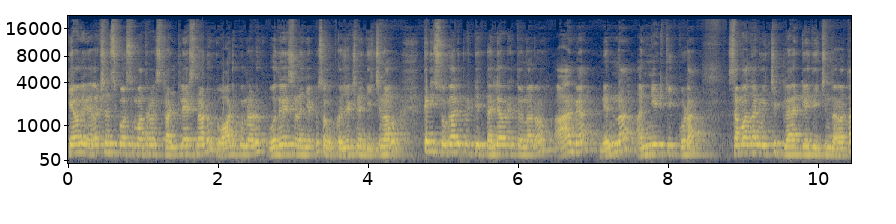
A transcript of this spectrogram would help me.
కేవలం ఎలక్షన్స్ కోసం మాత్రమే స్టంట్లు వేసినాడు వాడుకున్నాడు వదిలేసినాడు అని చెప్పేసి ఒక ప్రొజెక్షన్ అయితే ఇచ్చినారు. కానీ సుగాలి ప్రీతి తల్లి ఎవరైతే ఉన్నారో ఆమె నిన్న అన్నిటికీ కూడా సమాధానం ఇచ్చి క్లారిటీ అయితే ఇచ్చిన తర్వాత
